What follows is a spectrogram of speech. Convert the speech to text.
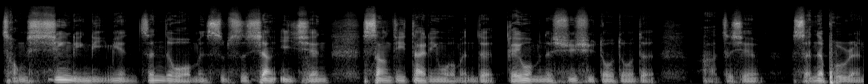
从心灵里面，真的我们是不是像以前上帝带领我们的，给我们的许许多多的啊这些。神的仆人，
